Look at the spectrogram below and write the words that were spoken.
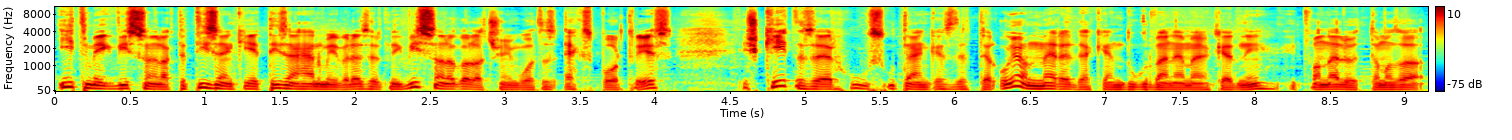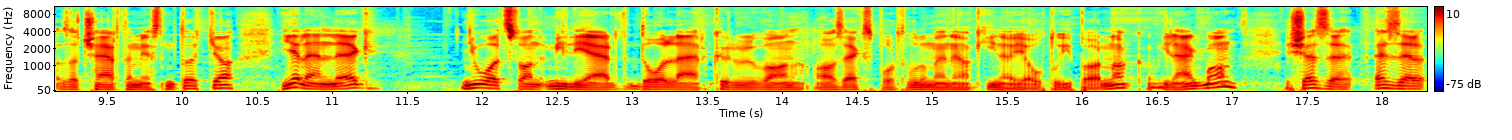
Itt még viszonylag, tehát 12-13 évvel ezelőtt még viszonylag alacsony volt az export rész, és 2020 után kezdett el olyan meredeken durván emelkedni, itt van előttem az a, az a csárt, ami ezt mutatja, jelenleg 80 milliárd dollár körül van az export volumene a kínai autóiparnak a világban, és ezzel, ezzel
